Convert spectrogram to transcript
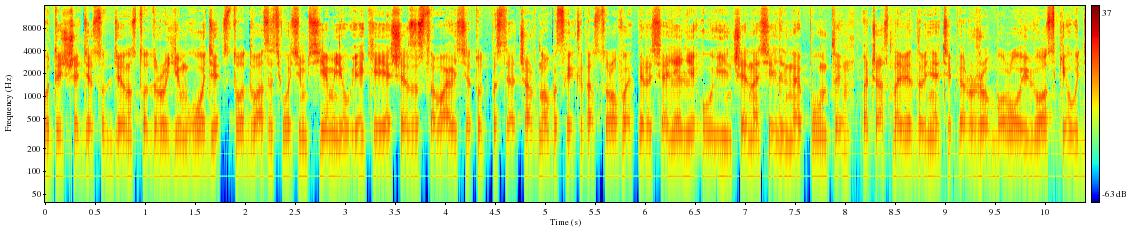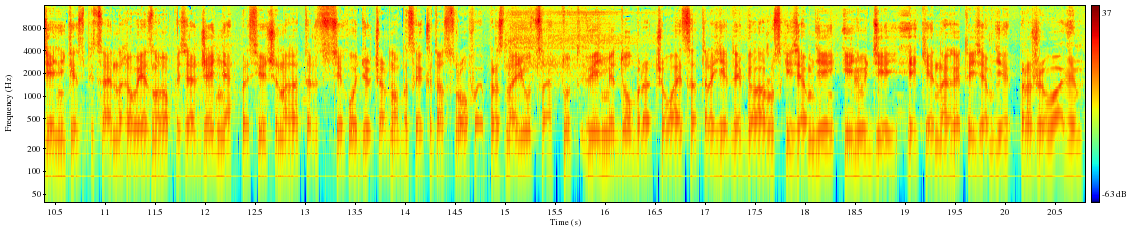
У 1992 годзе 128 сем'яў, якія яшчэ заставаліся тут пасля чарнобыльскай катастрофы, перасялілі ў іншыя населеныя пункты. Падчас наведвання цяпер ужо было і вёскі удзельнікі спецыяльнага выязнага пасяджэння, прысвечанага 30годдзю чарнобыльскай катастрофы, прызнаюцца, тут вельмі добра адчуваецца трагедыя беларускай зямлі і людзей, якія на гэтай зямлі пражывалі.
